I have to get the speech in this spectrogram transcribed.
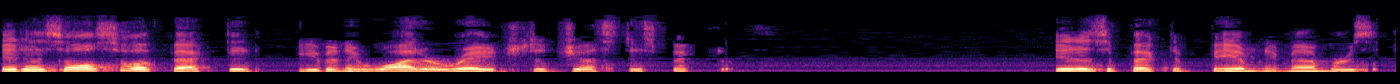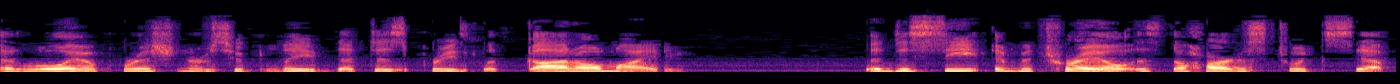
It has also affected even a wider range than just his victims. It has affected family members and loyal parishioners who believe that this priest was God Almighty. The deceit and betrayal is the hardest to accept.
